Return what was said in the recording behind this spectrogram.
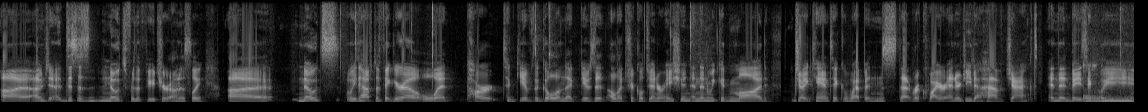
uh, I'm j- this is notes for the future, honestly. Uh, notes we'd have to figure out what part to give the golem that gives it electrical generation, and then we could mod gigantic weapons that require energy to have jacked, and then basically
